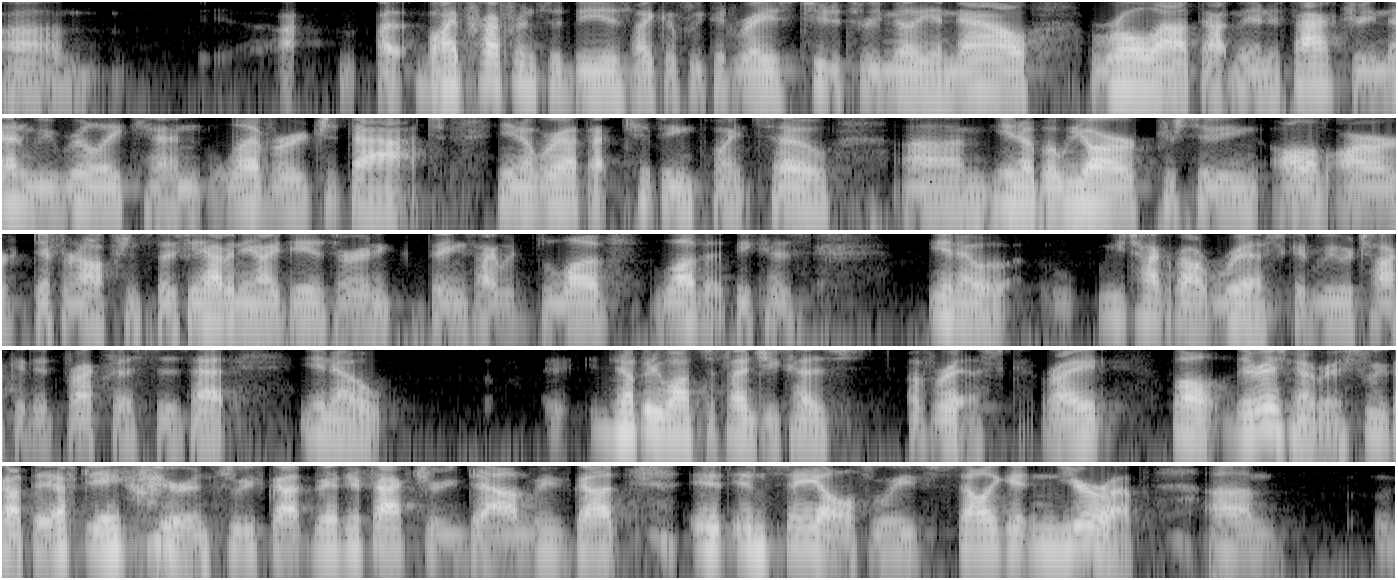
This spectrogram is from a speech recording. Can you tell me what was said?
I, my preference would be is like if we could raise two to three million now, roll out that manufacturing, then we really can leverage that. You know, we're at that tipping point. So, um, you know, but we are pursuing all of our different options. But if you have any ideas or any things, I would love love it because, you know, you talk about risk, and we were talking at breakfast, is that, you know, nobody wants to fund you because of risk, right? Well, there is no risk. We've got the FDA clearance. We've got manufacturing down. We've got it in sales. We've selling it in Europe. Um,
